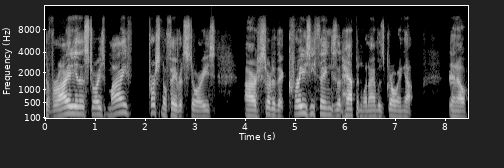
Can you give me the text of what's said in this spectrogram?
the variety of the stories. My personal favorite stories are sort of the crazy things that happened when I was growing up. You know,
